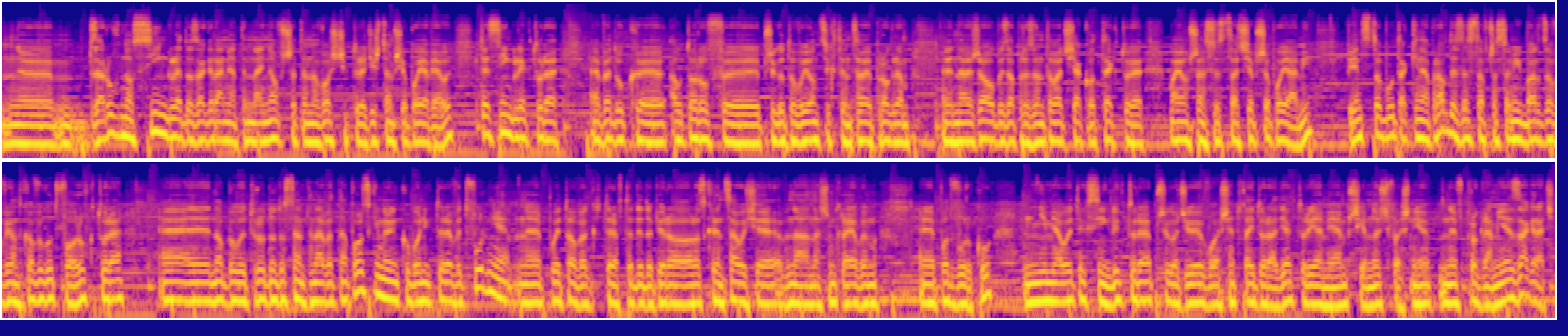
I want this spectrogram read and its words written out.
zarówno single do zagrania, te najnowsze, te nowości, które gdzieś tam się pojawiały, te single, które e, według e, autorów przygotowujących ten cały program należałoby zaprezentować jako te, które mają szansę stać się przepojami, więc to był taki naprawdę zestaw czasami bardzo wyjątkowych utworów, które e, no, były trudno dostępne nawet na polskim rynku, bo niektóre wytwórnie płytowe, które wtedy dopiero rozkręcały się na naszym krajowym e, podwórku, nie miały tych singli, które przychodziły właśnie tutaj do radia, które ja miałem przyjemność właśnie w programie zagrać.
